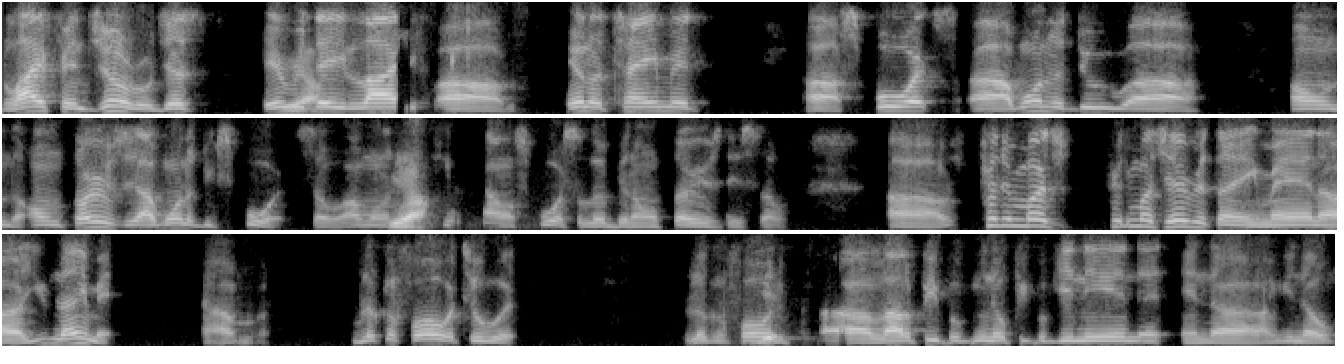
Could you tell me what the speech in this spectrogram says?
life in general, just everyday yeah. life, uh, entertainment, uh, sports. Uh, I want to do uh, on on Thursday. I want to do sports, so I want to yeah. on sports a little bit on Thursday. So uh, pretty much pretty much everything, man. Uh, you name it. I'm looking forward to it. Looking forward yeah. to uh, a lot of people, you know, people getting in and, and uh, you know,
